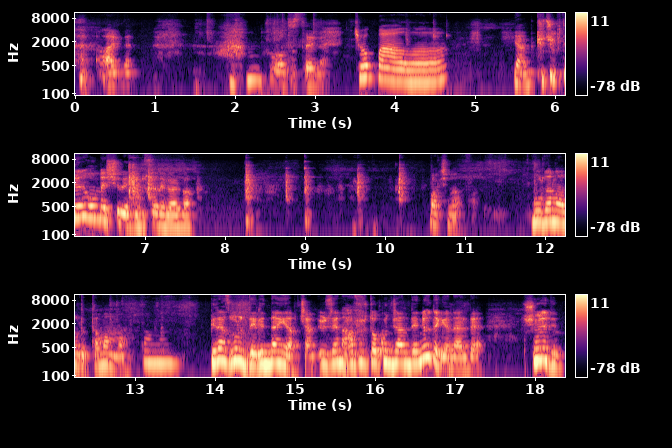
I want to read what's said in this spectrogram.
Aynen. Bu 30 TL. Çok pahalı. Yani küçük pide 15 liraydı bu sene galiba. Bak şimdi. Buradan aldık tamam mı? Tamam. Biraz bunu derinden yapacaksın. Üzerine hafif dokunacaksın deniyor da genelde. Şöyle diyeyim.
